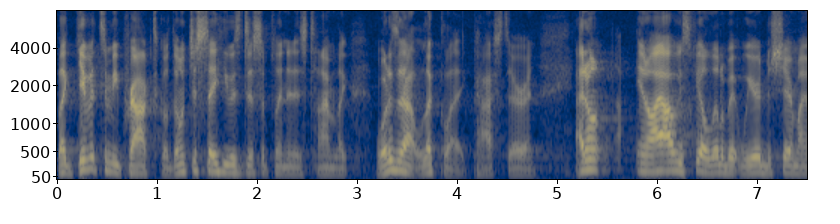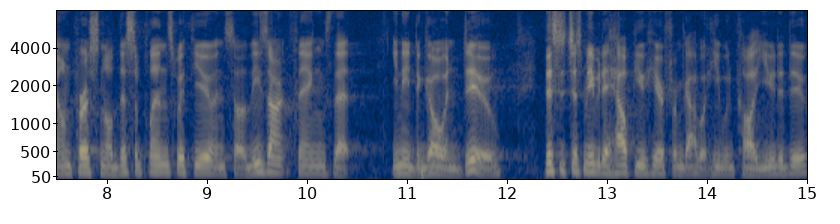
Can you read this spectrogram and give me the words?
like give it to me practical. Don't just say he was disciplined in his time. Like, what does that look like, Pastor? And I don't, you know, I always feel a little bit weird to share my own personal disciplines with you, and so these aren't things that you need to go and do. This is just maybe to help you hear from God what He would call you to do.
